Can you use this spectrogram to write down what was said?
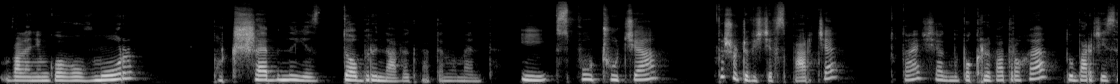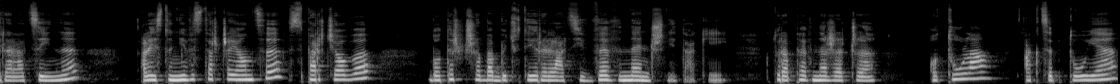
waleniem głową w mur. Potrzebny jest dobry nawyk na te momenty. I współczucie, też oczywiście wsparcie, tutaj się jakby pokrywa trochę, tu bardziej jest relacyjny, ale jest to niewystarczający, wsparciowy, bo też trzeba być w tej relacji wewnętrznie takiej, która pewne rzeczy otula, akceptuje,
